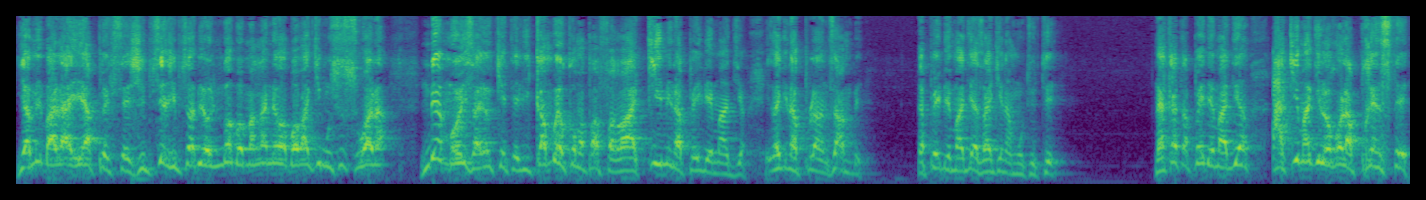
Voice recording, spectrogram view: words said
Ya mibale aye apekisa égyptien égyptien abi olingo bomanga nde obomaki mosusu wana. Nde moïse ayoki ete likambo ekóma pa faran akimi na pays de madia ezalaki na plan nzambe. Na pays de madia azalaki na motu te. Na kati ya pays de madian akimaki lokola prince te.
